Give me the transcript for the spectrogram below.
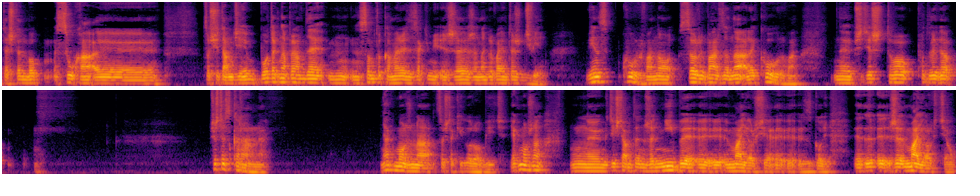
też ten, bo słucha co się tam dzieje, bo tak naprawdę mm, są to kamery, z jakimi, że, że nagrywają też dźwięk. Więc kurwa, no sorry bardzo, no ale kurwa, e, przecież to podlega Przecież to jest karalne. Jak można coś takiego robić? Jak można mm, gdzieś tam ten, że niby y, y, major się y, zgodzi, że major chciał.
